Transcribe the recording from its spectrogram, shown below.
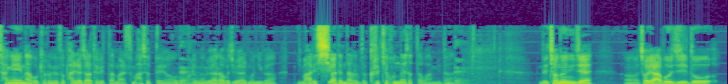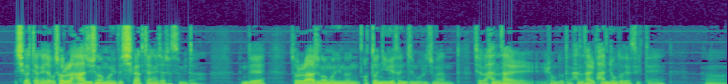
장애인하고 결혼해서 반려자가 되겠다는 말씀을 하셨대요. 네. 그러면 외할아버지 외할머니가 이 말이 씨가 된다 그러면서 그렇게 혼내셨다고 합니다. 네. 근데 저는 이제 어, 저희 아버지도 시각장애자고 저를 낳아주신 어머니도 시각장애자셨습니다. 근데 저를 낳아준 어머니는 어떤 이유에서인지 모르지만 제가 한 살 정도 된, 한 살 반 정도 됐을 때, 어,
